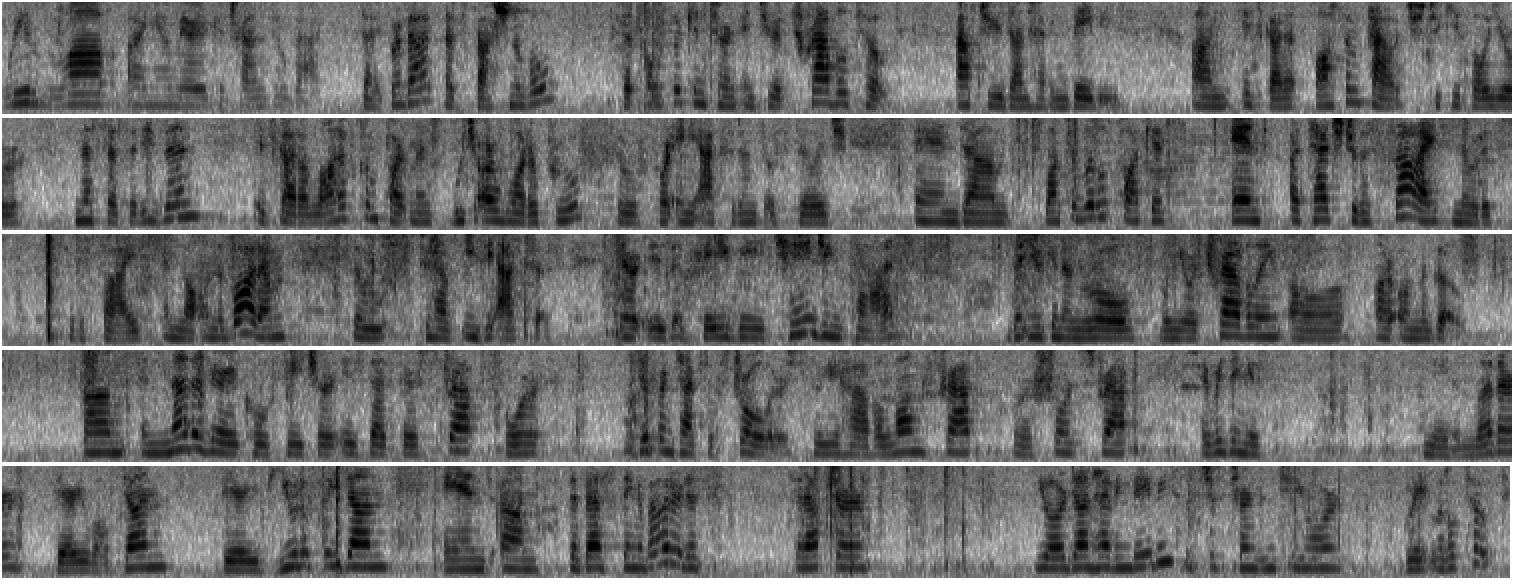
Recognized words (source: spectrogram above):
We love our new Mary Katrantzou bag. Diaper bag that's fashionable, that also can turn into a travel tote after you're done having babies. Um, it's got an awesome pouch to keep all your necessities in. It's got a lot of compartments which are waterproof, so for any accidents or spillage, and um, lots of little pockets. And attached to the side, notice to the side and not on the bottom, so to have easy access. There is a baby changing pad that you can unroll when you're traveling or are on the go. Um, another very cool feature is that there's straps for different types of strollers. So you have a long strap or a short strap. Everything is made in leather, very well done, very beautifully done. And um, the best thing about it is that after you're done having babies, it's just turned into your great little tote.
